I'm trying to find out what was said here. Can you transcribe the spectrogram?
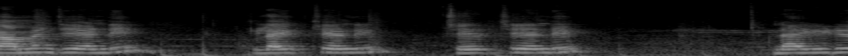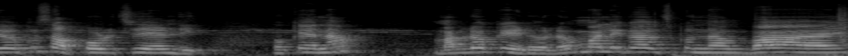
కామెంట్ చేయండి లైక్ చేయండి షేర్ చేయండి. నా వీడియోకు సపోర్ట్ చేయండి. ఓకేనా? మళ్ళీ ఒక వీడియోలో మళ్ళీ కలుసుకుందాం. బాయ్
